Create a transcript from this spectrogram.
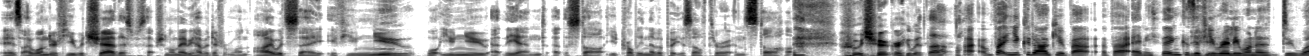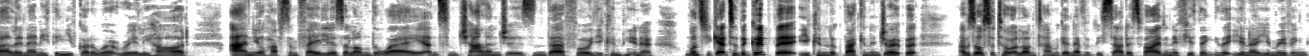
Is I wonder if you would share this perception or maybe have a different one. I would say if you knew what you knew at the end, at the start, you'd probably never put yourself through it and start. would you agree with that? Uh, but you could argue about about anything because if you really want to do well in anything, you've got to work really hard, and you'll have some failures along the way and some challenges, and therefore you can, you know, once you get to the good bit, you can look back and enjoy it. But I was also taught a long time ago never be satisfied. And if you think that you know you're moving,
